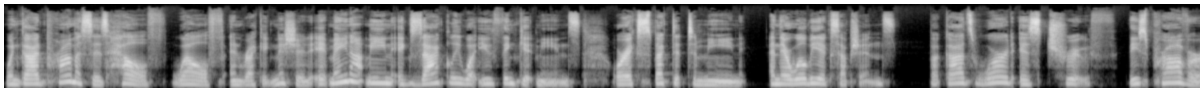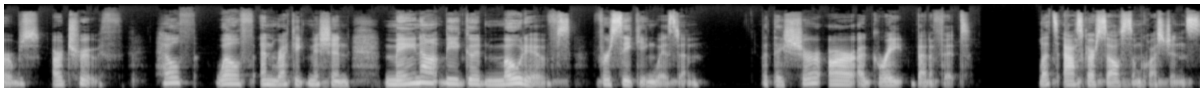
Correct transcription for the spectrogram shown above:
When God promises health, wealth, and recognition, it may not mean exactly what you think it means or expect it to mean, and there will be exceptions. But God's word is truth. These proverbs are truth. Health, wealth, and recognition may not be good motives for seeking wisdom, but they sure are a great benefit. Let's ask ourselves some questions.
